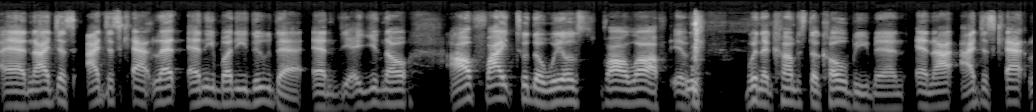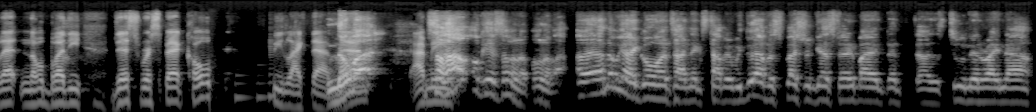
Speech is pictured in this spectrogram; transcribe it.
and I just I just can't let anybody do that. And you know, I'll fight till the wheels fall off if when it comes to Kobe, man. And I I just can't let nobody disrespect Kobe like that. No, man. I mean, so how? Okay, so hold up, hold up. I, I know we gotta go on to our next topic. We do have a special guest for everybody that uh, is tuned in right now.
